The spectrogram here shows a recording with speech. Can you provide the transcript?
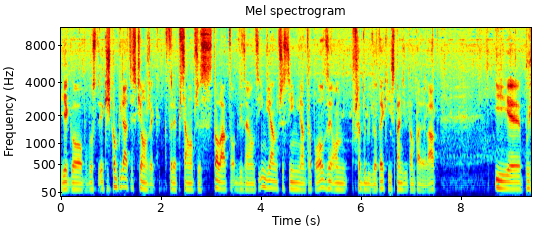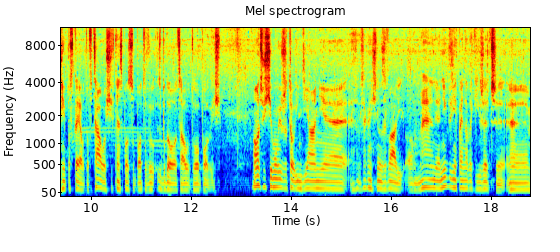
jego po prostu jakieś kompilacje z książek, które pisano przez 100 lat odwiedzając Indian, wszyscy inni antropolodzy. On wszedł do biblioteki i spędził tam parę lat. I e, później posklejał to w całość i w ten sposób oto zbudował całą tą opowieść. On oczywiście mówił, że to Indianie, jak oni się nazywali? O oh man, ja nigdy nie pamiętam takich rzeczy. E,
